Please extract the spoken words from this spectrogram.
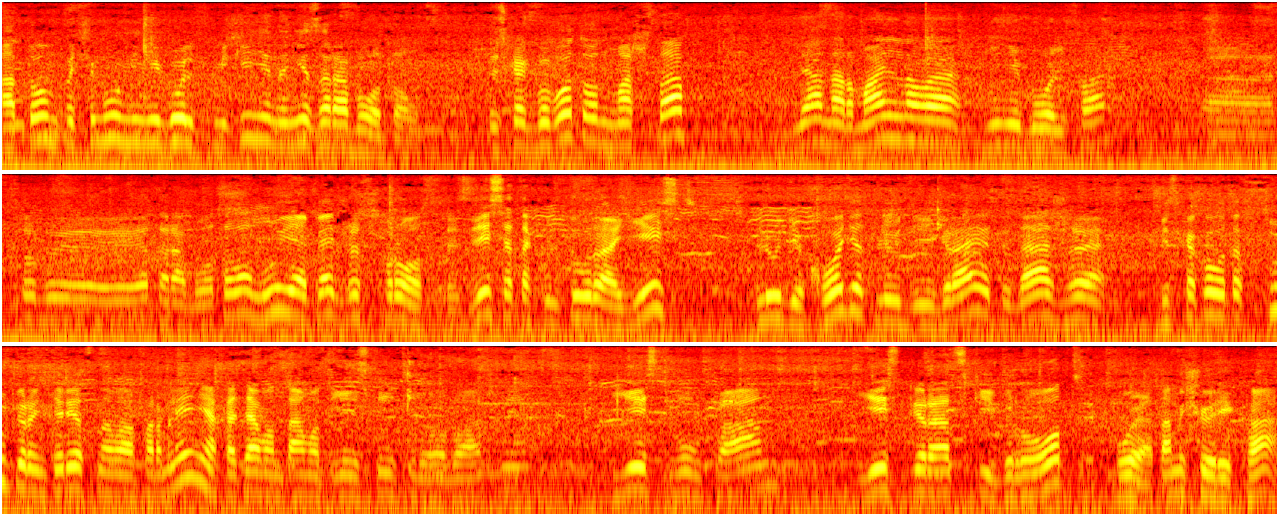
О том, почему мини-гольф Микинина не заработал. То есть, как бы вот он масштаб для нормального мини-гольфа, э, чтобы это работало. Ну и опять же спрос. Здесь эта культура есть, люди ходят, люди играют, и даже без какого-то супер интересного оформления, хотя вон там вот есть Эйфелева башня, есть вулкан, есть пиратский грот, ой, а там еще река,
